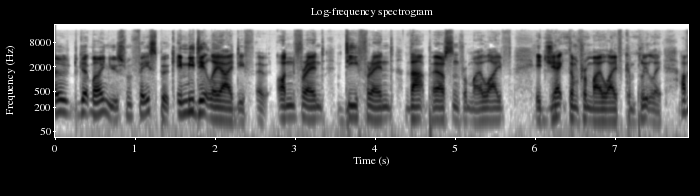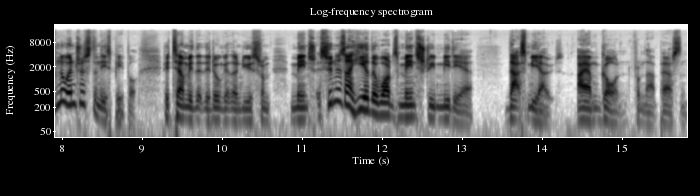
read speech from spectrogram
I get my news from Facebook." Immediately, I def- uh, unfriend, defriend that person from my life, eject them from my life completely. I've no interest in these people who tell me that they don't get their news from mainstream. As soon as I hear the words mainstream media, that's me out. I am gone from that person.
